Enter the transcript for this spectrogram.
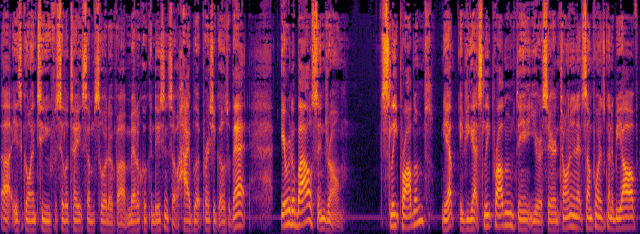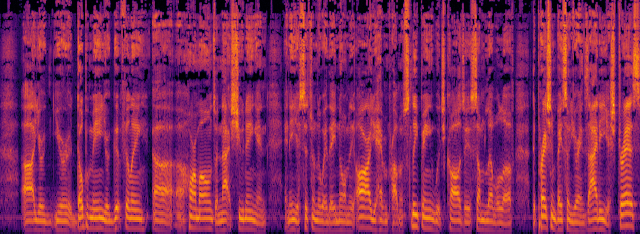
uh, is going to facilitate some sort of uh, medical condition. So high blood pressure goes with that. Irritable bowel syndrome, sleep problems. Yep, if you got sleep problems, then your serotonin at some point is going to be off uh, your your dopamine, your good feeling uh, uh, hormones are not shooting and and in your system the way they normally are. You're having problems sleeping, which causes some level of depression based on your anxiety, your stress.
